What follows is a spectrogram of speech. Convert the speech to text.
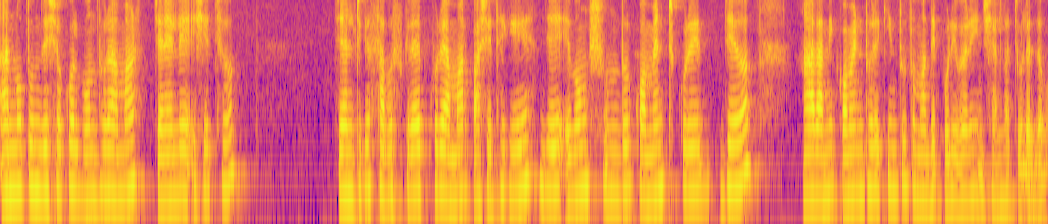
আর নতুন যে সকল বন্ধুরা আমার চ্যানেলে এসেছ, চ্যানেলটিকে সাবস্ক্রাইব করে আমার পাশে থেকে যে এবং সুন্দর কমেন্ট করে যেও। আর আমি কমেন্ট ধরে কিন্তু তোমাদের পরিবারে ইনশাল্লাহ চলে যাব।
